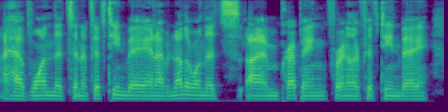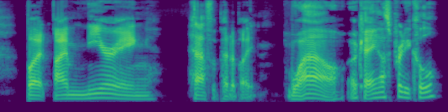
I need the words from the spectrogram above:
I have one that's in a 15 bay, and I have another one that's I'm prepping for another 15 bay but I'm nearing half a petabyte. Wow. Okay, that's pretty cool.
